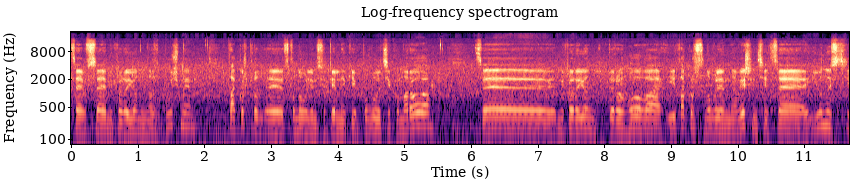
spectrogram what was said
Це все мікрорайон у нас Бучми. Також встановлюємо світильники по вулиці Комарова. Це мікрорайон Пирогова. І також встановлюємо на Вишенці. Це юності,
